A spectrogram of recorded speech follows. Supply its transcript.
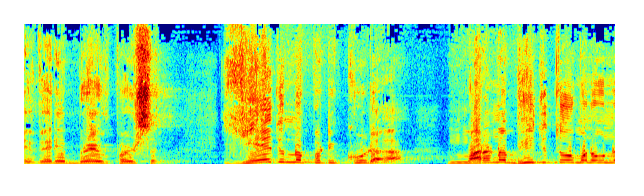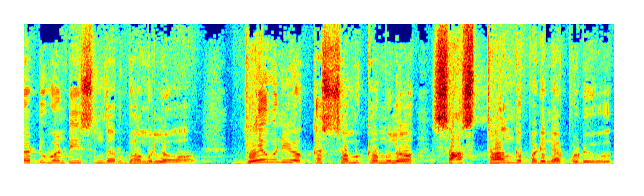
a very brave person ఏది ఉన్నప్పటికీ కూడా మరణ భీతితో మనం ఉన్నటువంటి సందర్భంలో దేవుని యొక్క సముఖములో సాష్టాంగపడినప్పుడు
